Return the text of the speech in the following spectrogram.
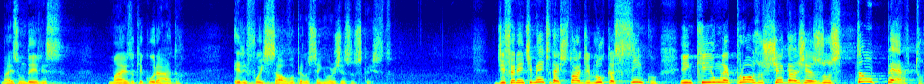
mas um deles, mais do que curado, ele foi salvo pelo Senhor Jesus Cristo. Diferentemente da história de Lucas 5, em que um leproso chega a Jesus tão perto,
